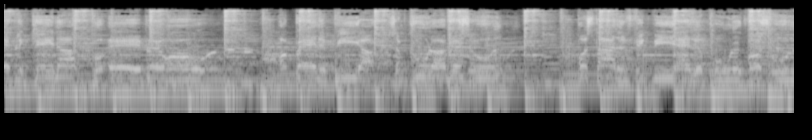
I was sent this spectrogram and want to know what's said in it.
æblekinder på æblerå Og pæne piger, som kulokkes ud på stranden fik vi alle brunet vores hud.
